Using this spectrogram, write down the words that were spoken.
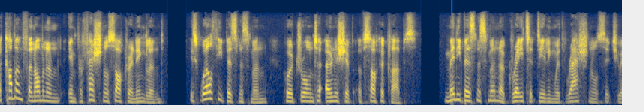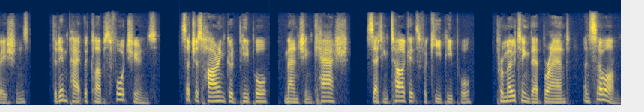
A common phenomenon in professional soccer in England is wealthy businessmen who are drawn to ownership of soccer clubs. Many businessmen are great at dealing with rational situations that impact the club's fortunes, such as hiring good people, managing cash, setting targets for key people, promoting their brand, and so on.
